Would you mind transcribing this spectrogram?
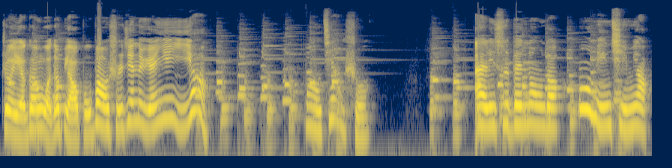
这也跟我的表不报时间的原因一样。”帽匠说。爱丽丝被弄得莫名其妙。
